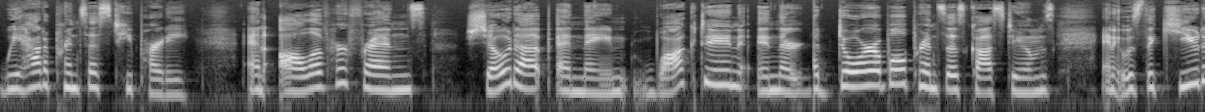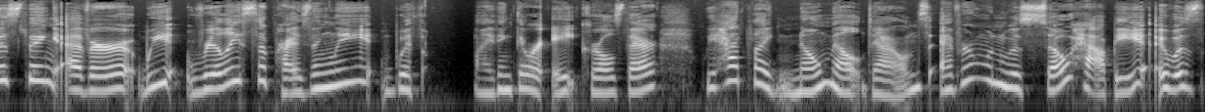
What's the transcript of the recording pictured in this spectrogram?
We had a princess tea party, and all of her friends showed up and they walked in in their adorable princess costumes, and it was the cutest thing ever. We really surprisingly, with I think there were eight girls there. We had like no meltdowns. Everyone was so happy. It was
